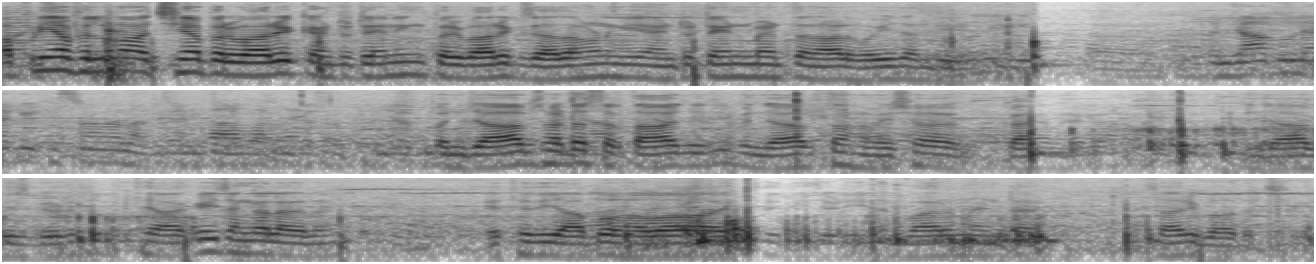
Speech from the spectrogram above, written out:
ਆਪਣੀਆਂ ਫਿਲਮਾਂ ਅੱਛੀਆਂ ਪਰਿਵਾਰਿਕ ਐਂਟਰਟੇਨਿੰਗ ਪਰਿਵਾਰਿਕ ਜ਼ਿਆਦਾ ਹੋਣਗੀਆਂ ਐਂਟਰਟੇਨਮੈਂਟ ਤਾਂ ਨਾਲ ਹੋ ਜਾਂਦੀ ਹੈ। ਪੰਜਾਬ ਨੂੰ ਲੈ ਕੇ ਕਿਸ ਤਰ੍ਹਾਂ ਦਾ ਲੱਗ ਰਿਹਾ ਪੰਜਾਬ ਸਾਡਾ ਸਰਤਾਜ ਹੈ ਜੀ। ਪੰਜਾਬ ਤਾਂ ਹਮੇਸ਼ਾ ਕਾਇਮ ਹੈਗਾ। ਪੰਜਾਬ ਇਜ਼ ਬਿਊਟੀਫੁਲ ਇੱਥੇ ਆ ਕੇ ਹੀ ਚੰਗਾ ਲੱਗਦਾ ਇੱਥੇ ਦੀ ਆਬੋ ਹਵਾ ਇੱਥੇ ਦੀ ਜਿਹੜੀ এনवायरमेंट ਹੈ ਸਾਰੀ ਬਹੁਤ ਅੱਛੀ ਹੈ।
